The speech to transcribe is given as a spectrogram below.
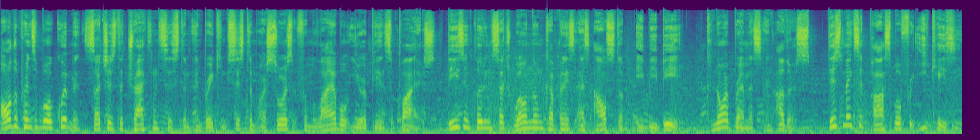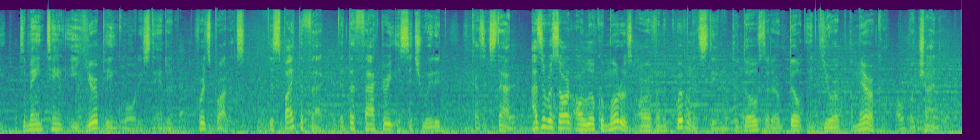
All the principal equipment, such as the traction system and braking system, are sourced from reliable European suppliers, these including such well-known companies as Alstom, ABB, Knorr-Bremse, and others. This makes it possible for EKZ to maintain a European quality standard for its products, despite the fact that the factory is situated in Kazakhstan. As a result, our locomotives are of an equivalent standard to those that are built in Europe, America, or China.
